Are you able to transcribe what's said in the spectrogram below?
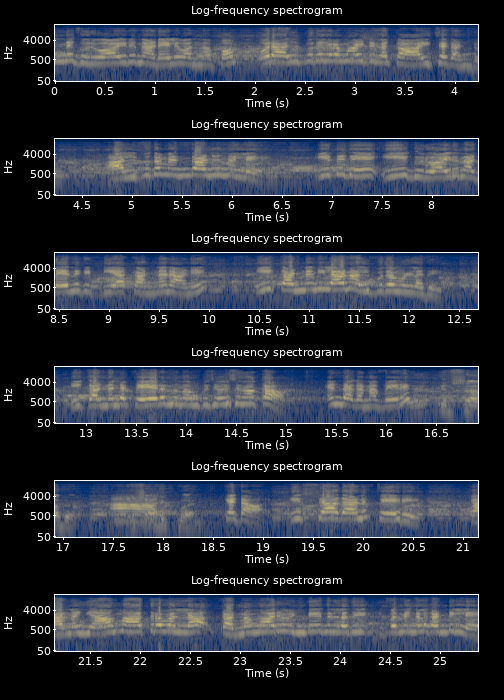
ഇന്ന് ഗുരുവായൂർ നടയിൽ വന്നപ്പം ഒരു അത്ഭുതകരമായിട്ടുള്ള കാഴ്ച കണ്ടു. അത്ഭുതം എന്താണ് എന്നല്ലേ ഇത് ഈ ഗുരുവായൂർ നടയിൽ നിന്ന് കിട്ടിയ കണ്ണനാണ്. ഈ കണ്ണനിലാണ് അത്ഭുതമുള്ളത്. ഈ കണ്ണന്റെ പേരൊന്ന് നമുക്ക് ചോദിച്ചു നോക്കാം. എന്താ കണ്ണ പേര്? ഇർഷാദ്. കേട്ടോ. ഇർഷാദാണ് പേര്. കാരണം ഞാൻ മാത്രമല്ല കണ്ണന്മാരും ഉണ്ട് എന്നുള്ളത് ഇപ്പൊ നിങ്ങൾ കണ്ടില്ലേ?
